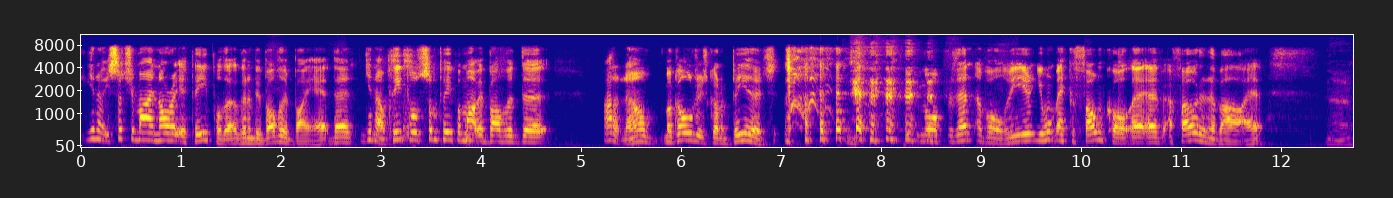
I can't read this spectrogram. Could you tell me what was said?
you know, it's such a minority of people that are going to be bothered by it. That you know, people. Some people might be bothered that I don't know. McGoldrick's got a beard, Be more presentable. You, you won't make a phone call, a, a phone in about it. No,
